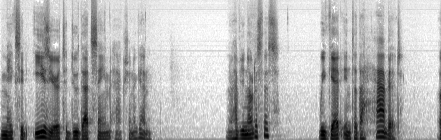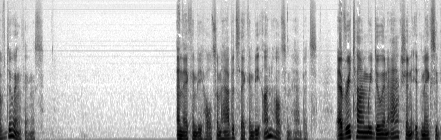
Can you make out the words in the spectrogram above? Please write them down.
makes it easier to do that same action again. have you noticed this? We get into the habit of doing things. And there can be wholesome habits, there can be unwholesome habits. Every time we do an action, it makes it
